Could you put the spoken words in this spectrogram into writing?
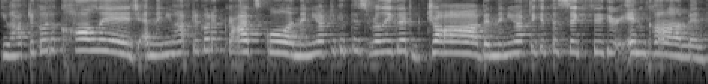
you have to go to college and then you have to go to grad school and then you have to get this really good job and then you have to get the six figure income and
